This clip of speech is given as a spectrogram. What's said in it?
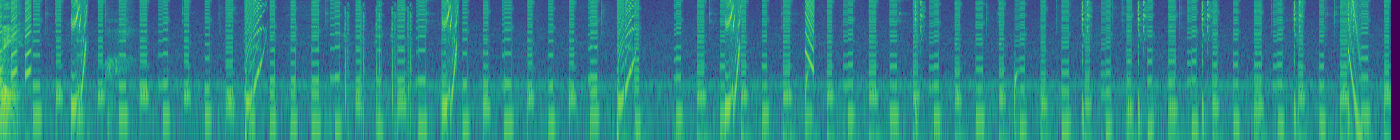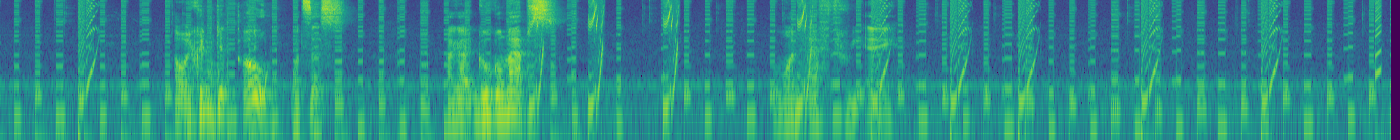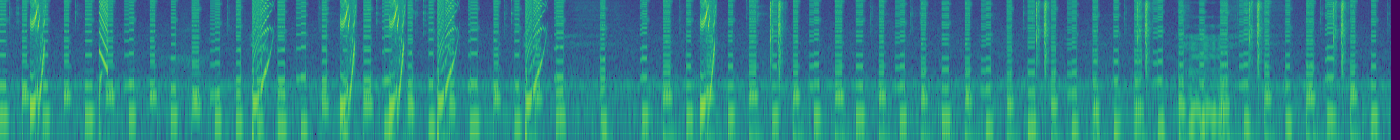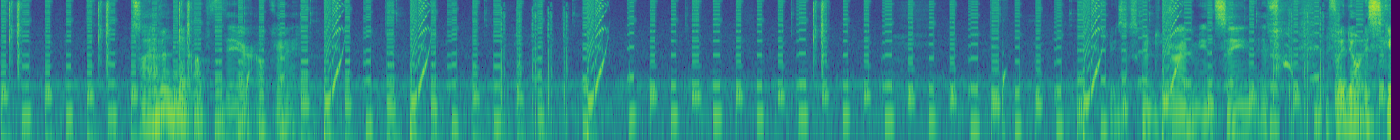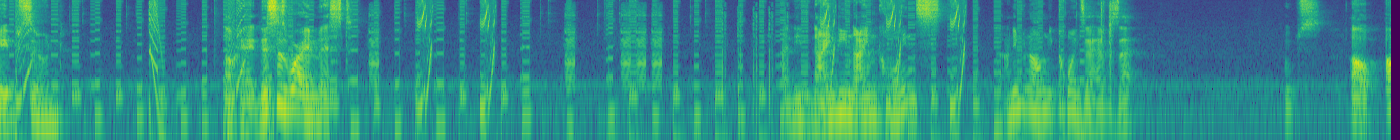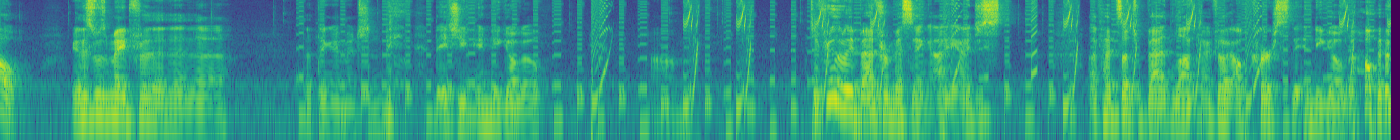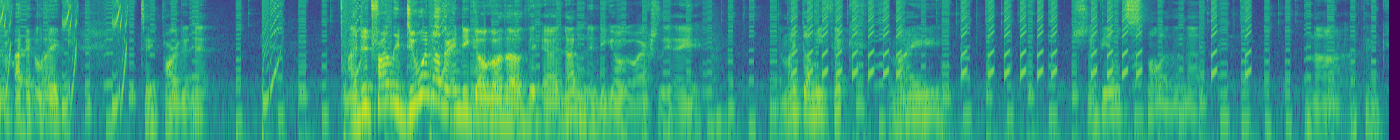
Naughty! Ah. Oh, I couldn't get- Oh! What's this? I got Google Maps. 1F3A. Insane if, if I don't escape soon. Okay, this is where I missed. I need 99 coins? I don't even know how many coins I have, is that? Oops. Oh, oh! Yeah, this was made for the, the, the, the thing I mentioned, the, Itchy Indiegogo. Um, so I feel really bad for missing. I, I just... I've had such bad luck. I feel like I'll curse the Indiegogo if I, like, take part in it. I did finally do another Indiegogo, though. The, uh, not an Indiegogo, actually. A... Am I dummy thick? Am I... Should I be a little smaller than that? Nah, I think...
